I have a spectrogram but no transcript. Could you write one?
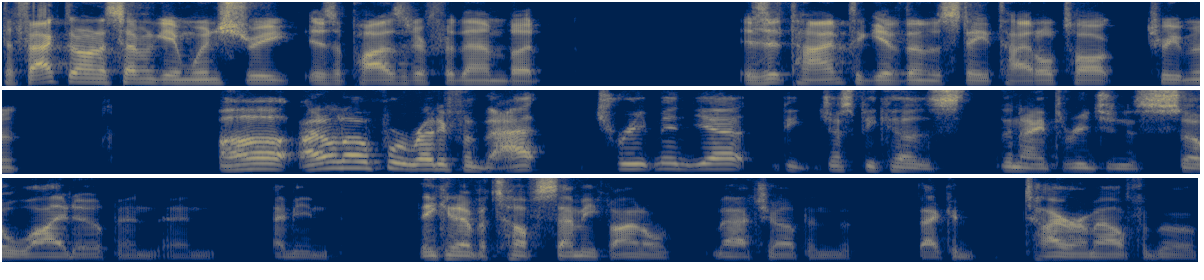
the fact they're on a seven game win streak is a positive for them, but is it time to give them the state title talk treatment? Uh, I don't know if we're ready for that treatment yet, just because the ninth region is so wide open, and I mean they could have a tough semifinal matchup, and that could tire them out for the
